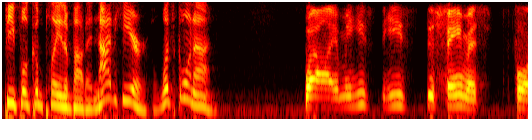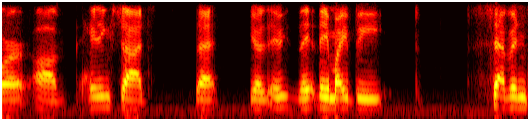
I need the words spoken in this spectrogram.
People complain about it. Not here. What's going on? Well, I mean, he's he's famous for um, hitting shots that you know they, they might be seven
